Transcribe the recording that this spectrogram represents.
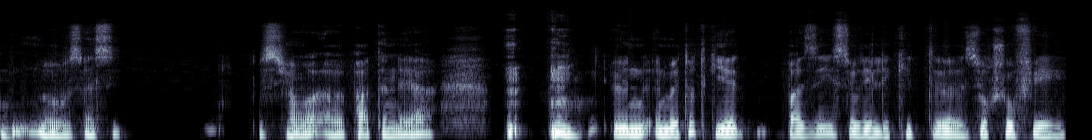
nos euh, une, une méthode qui est basée sur des liquides euh, surchauffés.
